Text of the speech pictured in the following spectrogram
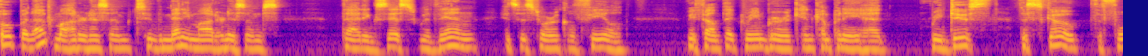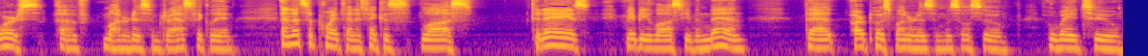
open up modernism to the many modernisms that exist within its historical field. We felt that Greenberg and company had reduced the scope, the force of modernism drastically. And, and that's a point that I think is lost today, is maybe lost even then, that our postmodernism was also a way to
